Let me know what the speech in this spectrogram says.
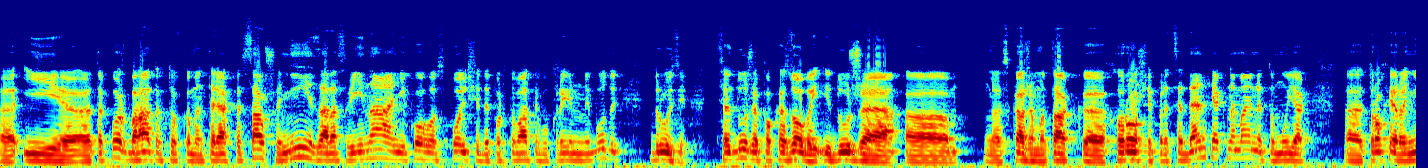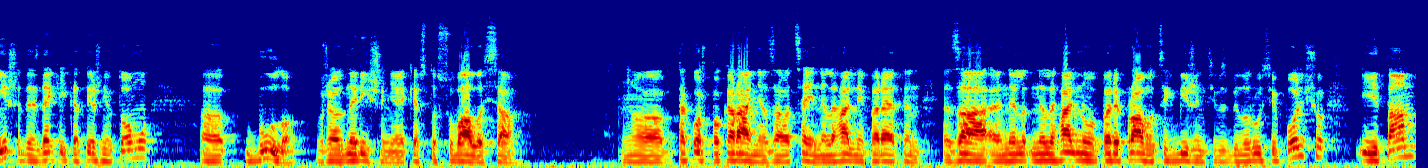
Е, І е, також багато хто в коментарях писав, що ні, зараз війна, нікого з Польщі депортувати в Україну не будуть. Друзі, це дуже показовий і дуже. Е, Скажімо так, е, хороший прецедент, як на мене, тому як е, трохи раніше, десь декілька тижнів тому, е, було вже одне рішення, яке стосувалося Е, також покарання за оцей нелегальний перетин, за е, нелегальну переправу цих біженців з Білорусі в Польщу. І там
